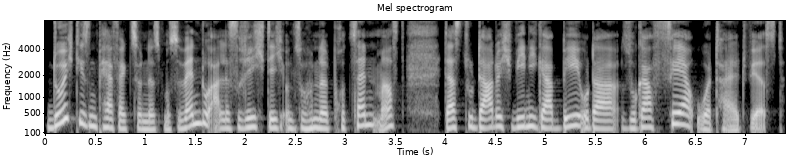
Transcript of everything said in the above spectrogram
durch diesen Perfektionismus, wenn du alles richtig und zu 100 Prozent machst, dass du dadurch weniger be- oder sogar verurteilt wirst.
